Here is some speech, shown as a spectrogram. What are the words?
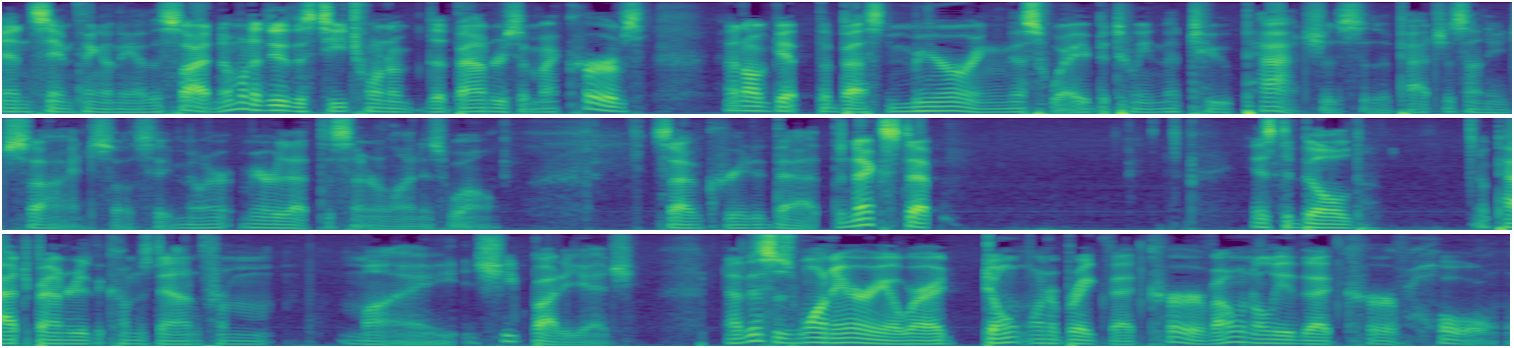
And same thing on the other side. And I'm going to do this to each one of the boundaries of my curves, and I'll get the best mirroring this way between the two patches, so the patches on each side. So I'll say mirror, mirror that to center line as well. So I've created that. The next step is to build a patch boundary that comes down from my sheet body edge. Now this is one area where I don't want to break that curve. I want to leave that curve whole.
